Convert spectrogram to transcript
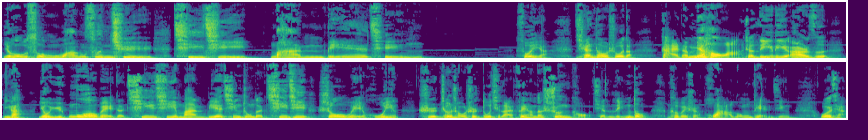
又送王孙去，萋萋满别情。所以啊，前头说的改的妙啊，这“离离”二字，你看又与末尾的“凄凄满别情”中的“凄凄”首尾呼应，使整首诗读起来非常的顺口且灵动，可谓是画龙点睛。我想，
